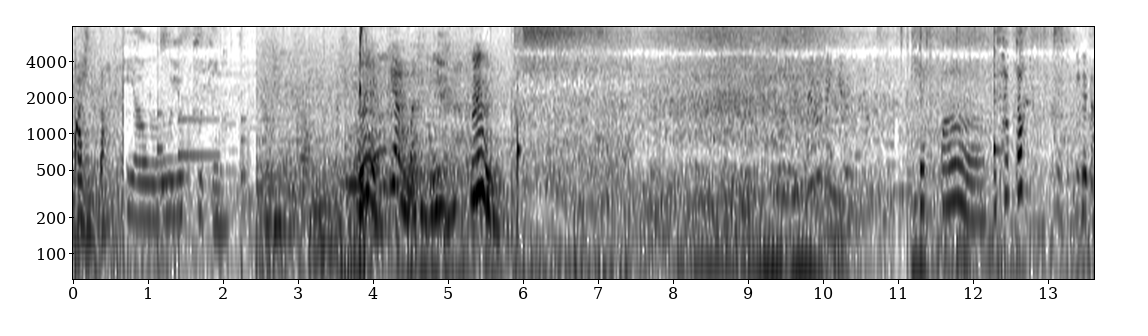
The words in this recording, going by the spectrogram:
맛있다 귀여운 우유 푸딩 음, 신기한 맛이네. 음. 귀엽다. 살까? 이거다.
